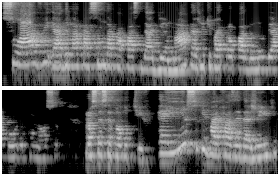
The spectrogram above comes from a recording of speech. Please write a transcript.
Suave é a dilatação da capacidade de amar que a gente vai propagando de acordo com o nosso processo evolutivo. É isso que vai fazer da gente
